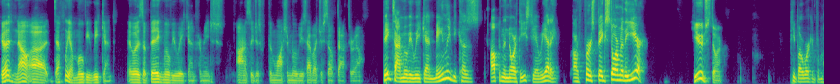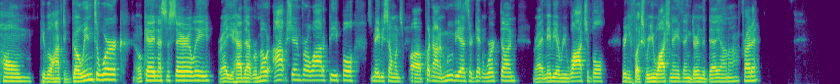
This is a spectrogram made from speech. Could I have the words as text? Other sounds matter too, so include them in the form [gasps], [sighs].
Good. No, uh, definitely a movie weekend. It was a big movie weekend for me. Just honestly, just been watching movies. How about yourself, Doctor O? Big time movie weekend, mainly because up in the Northeast here, we had a our first big storm of the year. Huge storm. People are working from home. People don't have to go into work, okay, necessarily, right? You have that remote option for a lot of people. So maybe someone's uh, putting on a movie as they're getting work done, right? Maybe a rewatchable. Ricky Flicks, were you watching anything during the day on a Friday?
